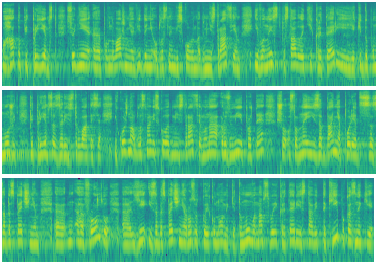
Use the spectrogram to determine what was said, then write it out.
багато підприємств. Сьогодні е, повноваження віддані обласним військовим адміністраціям, і вони поставили ті критерії, які допоможуть підприємствам зареєструватися. І кожна обласна військова адміністрація вона розуміє про те, що основне її завдання поряд з забезпеченням е, е, фронту е, є і забезпечення розвитку економіки. Тому вона в свої критерії ставить такі показники,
